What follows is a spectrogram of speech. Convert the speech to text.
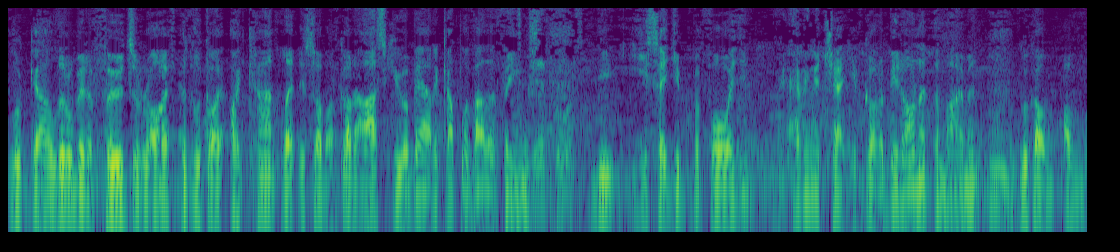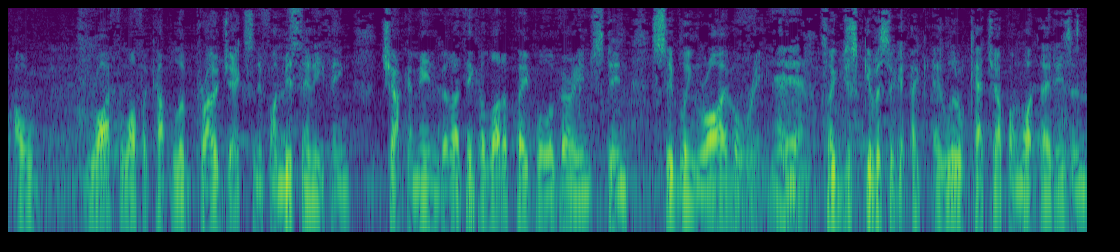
Look, a little bit of food's arrived, but look, I, I can't let this off. I've got to ask you about a couple of other things. Yeah, of course. You, you said you before you having a chat. You've got a bit on at the moment. Mm. Look, I'll, I'll, I'll rifle off a couple of projects, and if I miss anything, chuck them in. But I think a lot of people are very interested in sibling rivalry. And Yeah. so just give us a, a, a little catch up on what that is and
